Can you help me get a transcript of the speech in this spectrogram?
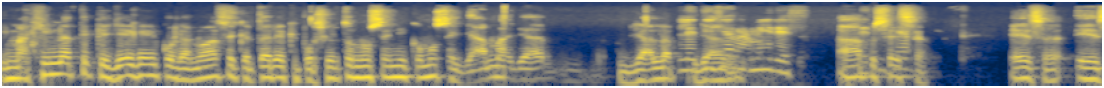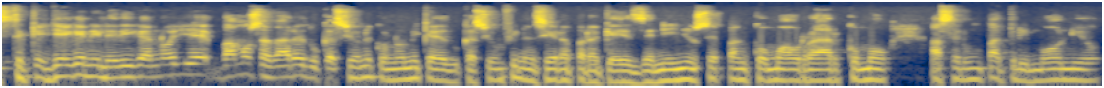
Imagínate que lleguen con la nueva secretaria, que por cierto no sé ni cómo se llama, ya, ya la... Leticia Ramírez. Ah, pues esa, esa, este, que lleguen y le digan, oye, vamos a dar educación económica y educación financiera para que desde niños sepan cómo ahorrar, cómo hacer un patrimonio,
